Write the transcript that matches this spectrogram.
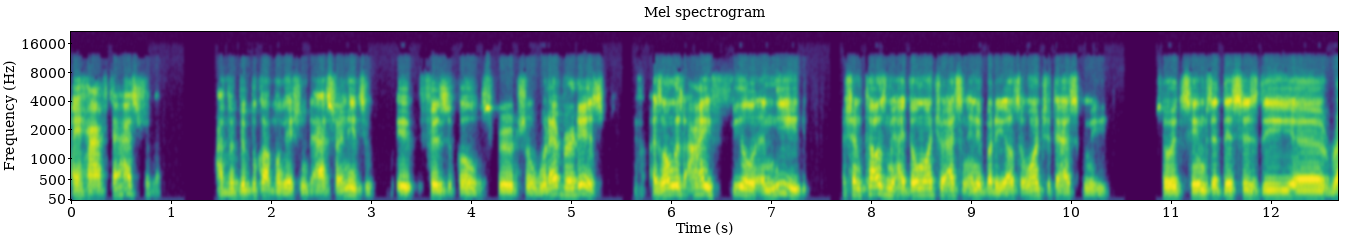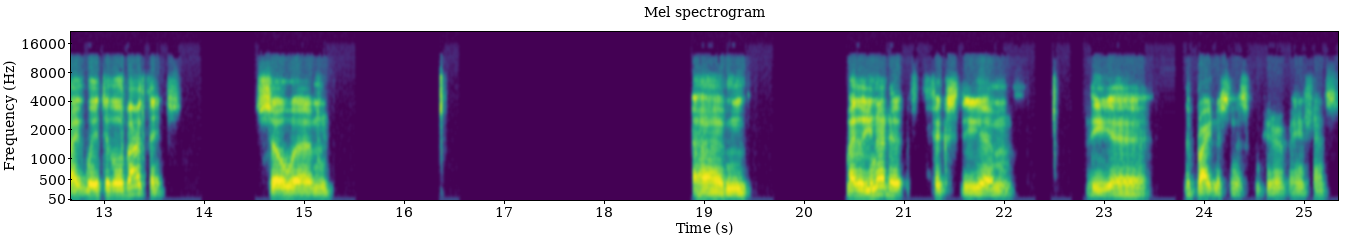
I have to ask for them. I have a biblical obligation to ask for my needs, physical, spiritual, whatever it is. As long as I feel a need, Hashem tells me, I don't want you asking anybody else. I want you to ask me. So it seems that this is the uh, right way to go about things. So, um, um, by the way, you know how to fix the um, the uh, the brightness in this computer by any chance?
